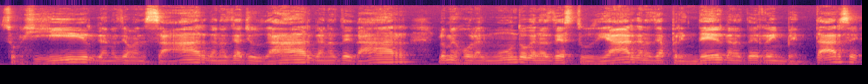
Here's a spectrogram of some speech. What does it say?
surgir, ganas de avanzar, ganas de ayudar, ganas de dar lo mejor al mundo, ganas de estudiar, ganas de aprender, ganas de reinventarse,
